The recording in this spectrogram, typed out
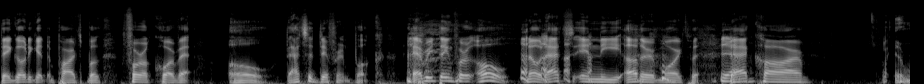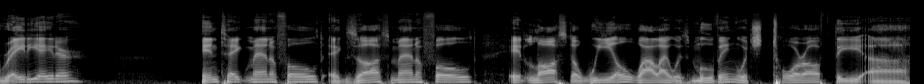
They go to get the parts book for a Corvette. Oh, that's a different book. Everything for oh no, that's in the other more expensive. Yeah. That car, radiator, intake manifold, exhaust manifold. It lost a wheel while I was moving, which tore off the uh,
